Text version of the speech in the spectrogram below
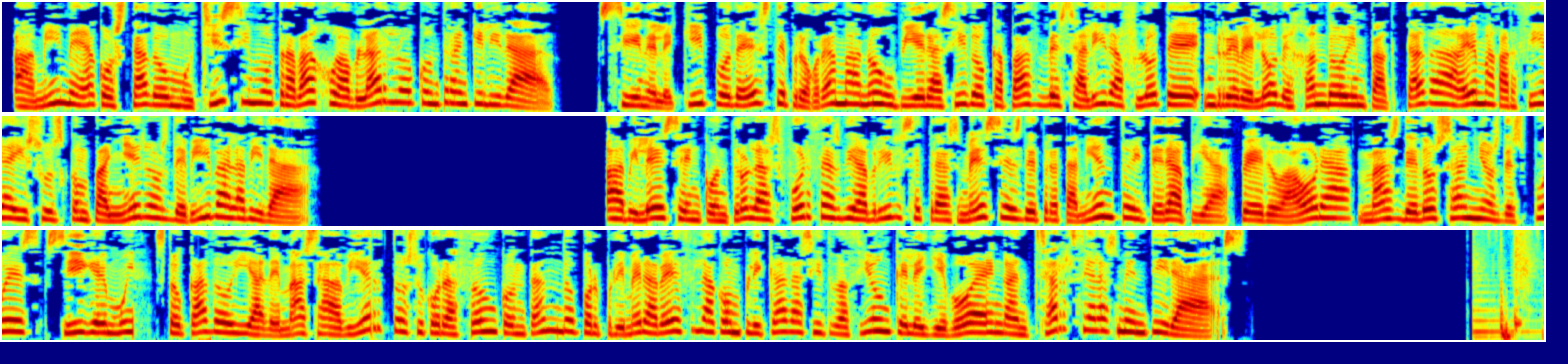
A mí me ha costado muchísimo trabajo hablarlo con tranquilidad. Sin el equipo de este programa no hubiera sido capaz de salir a flote, reveló dejando impactada a Emma García y sus compañeros de Viva la Vida. Avilés encontró las fuerzas de abrirse tras meses de tratamiento y terapia, pero ahora, más de dos años después, sigue muy tocado y además ha abierto su corazón contando por primera vez la complicada situación que le llevó a engancharse a las mentiras. Thank you.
